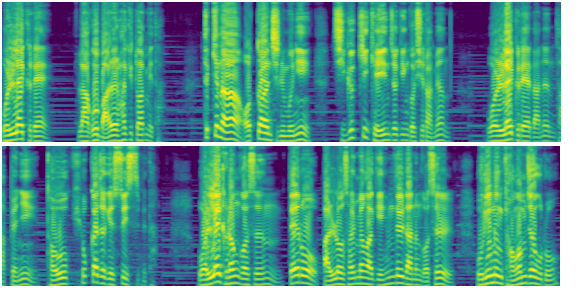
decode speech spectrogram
원래 그래 라고 말을 하기도 합니다. 특히나 어떠한 질문이 지극히 개인적인 것이라면 원래 그래 라는 답변이 더욱 효과적일 수 있습니다. 원래 그런 것은 때로 말로 설명하기 힘들다는 것을 우리는 경험적으로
